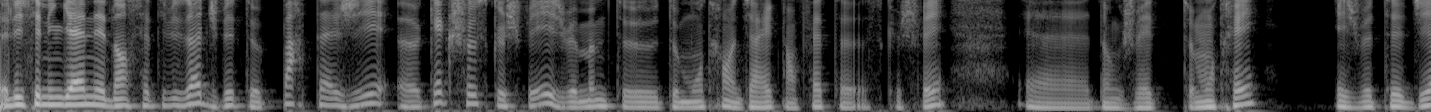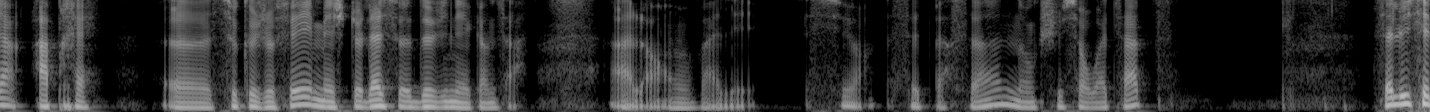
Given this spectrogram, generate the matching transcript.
Salut, c'est et dans cet épisode, je vais te partager euh, quelque chose que je fais et je vais même te, montrer en direct en fait euh, ce que je fais. Euh, donc, je vais te montrer et je vais te dire après ce que je fais, mais je te laisse deviner comme ça. Alors, on va aller sur cette personne. Donc, je suis sur WhatsApp. Salut, c'est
